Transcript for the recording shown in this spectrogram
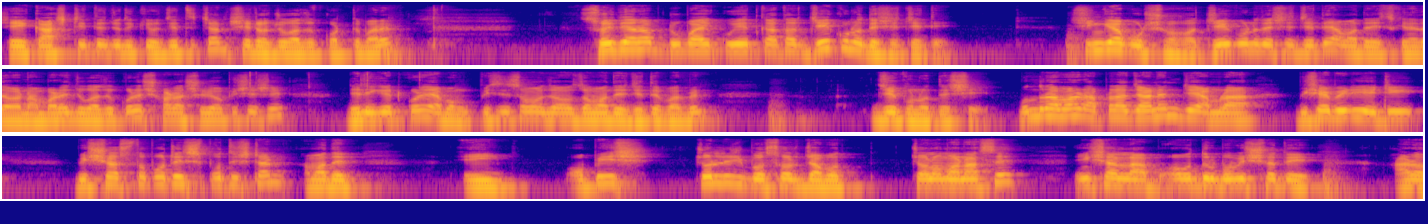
সেই কাজটিতে যদি কেউ যেতে চান, সেটাও যোগাযোগ করতে পারেন। Saudi Arab, Dubai, Kuwait, Qatar যে কোনো দেশে যেতে, সিঙ্গাপুর সহ যে কোনো দেশে যেতে আমাদের স্ক্রিনে দেওয়া নাম্বারে যোগাযোগ করে সরাসরি অফিসে এসে ডেলিগেট করে এবং পিসি সময় জমা দিয়ে যেতে পারবেন যে কোনো দেশে। বন্ধুরা আমার, আপনারা জানেন যে আমরা বিষয়বেড়ি এটি বিশ্বস্ত প্রতিষ্ঠান। আমাদের এই অফিস চল্লিশ বছর যাবৎ চলমান আছে। ইনশাল্লাহ অদূর ভবিষ্যতে আরও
